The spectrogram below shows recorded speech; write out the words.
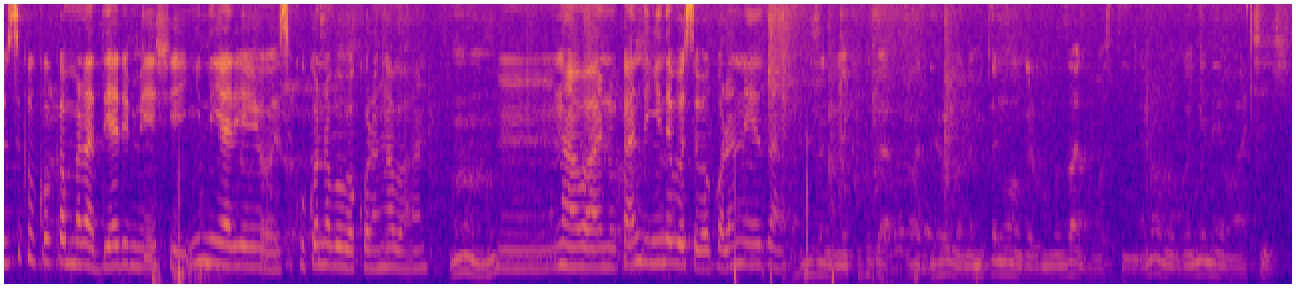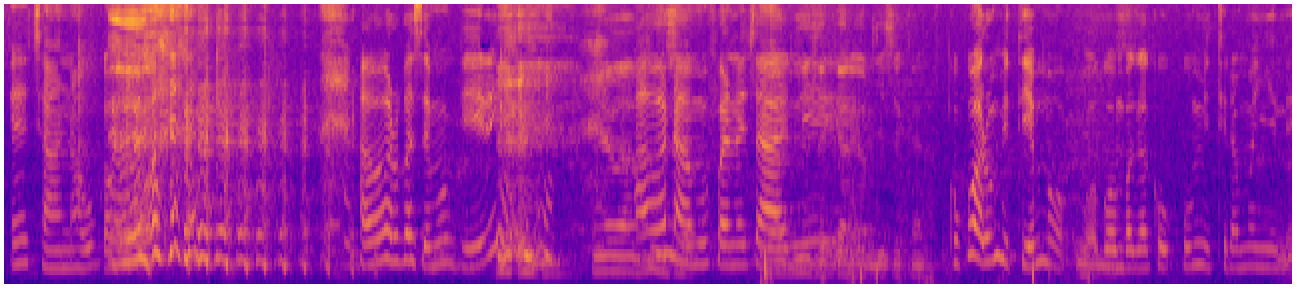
uzi koko ko amaradiyo ari menshi nyine iyo ari yo yose kuko nabo bakora nk'abantu. Mm, ni abantu kandi nyine bose bakora neza. Umuntu uzajya hostinga none ubwo nyine wakishe. Eh cyane ahubwo aho aho rwose mubwire. Aho nta mufana cyane. Kuko wari umpitiyemo wagombaga ku- kumpitiramo nyine.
